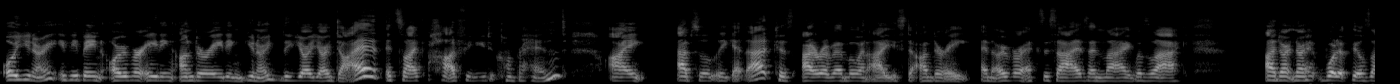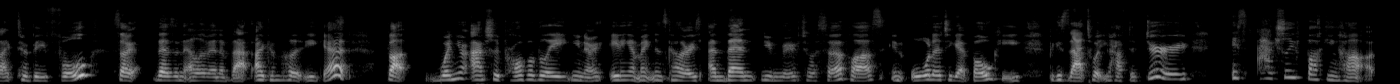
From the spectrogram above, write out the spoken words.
Or, you know, if you've been overeating, under eating, you know, the yo yo diet, it's like hard for you to comprehend. I absolutely get that because I remember when I used to undereat and over exercise and I was like, I don't know what it feels like to be full. So there's an element of that I completely get. But when you're actually probably, you know, eating at maintenance calories and then you move to a surplus in order to get bulky because that's what you have to do, it's actually fucking hard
